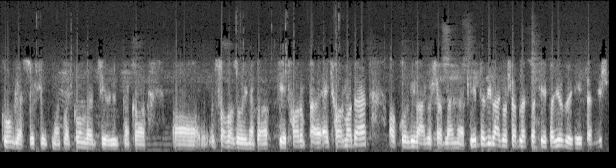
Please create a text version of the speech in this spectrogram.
kongresszusuknak vagy konvenciójuknak a, a szavazóinak a két harm, egy harmadát, akkor világosabb lenne a kép, de világosabb lesz a kép a jövő héten is,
